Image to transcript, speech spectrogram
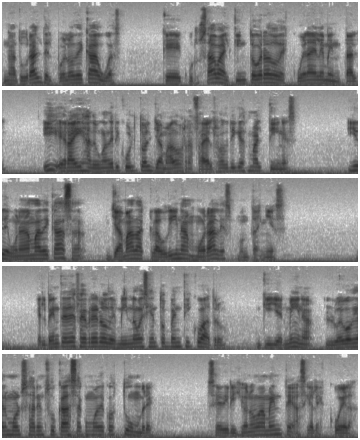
natural del pueblo de Caguas, que cursaba el quinto grado de escuela elemental y era hija de un agricultor llamado Rafael Rodríguez Martínez y de una ama de casa llamada Claudina Morales Montañez. El 20 de febrero de 1924, Guillermina, luego de almorzar en su casa como de costumbre, se dirigió nuevamente hacia la escuela.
